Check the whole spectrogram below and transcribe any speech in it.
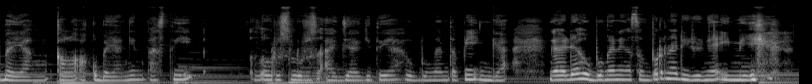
bayang kalau aku bayangin pasti lurus-lurus aja gitu ya hubungan. Tapi nggak nggak ada hubungan yang sempurna di dunia ini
